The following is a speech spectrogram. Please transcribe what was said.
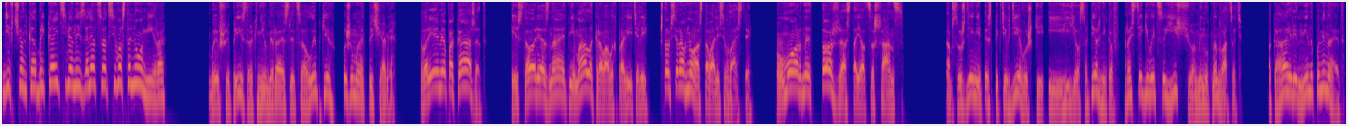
Девчонка обрекает себя на изоляцию от всего остального мира». Бывший призрак, не убирая с лица улыбки, пожимает плечами. «Время покажет. История знает немало кровавых правителей, что все равно оставались в власти. У Морны тоже остается шанс. Обсуждение перспектив девушки и ее соперников растягивается еще минут на двадцать. Пока Айрин не напоминает,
